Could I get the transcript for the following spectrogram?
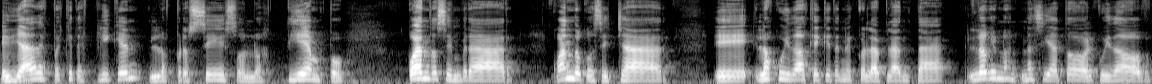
eh, ya después que te expliquen los procesos, los tiempos, cuándo sembrar, cuándo cosechar, eh, los cuidados que hay que tener con la planta, lo que nos nacía todo, el cuidado,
